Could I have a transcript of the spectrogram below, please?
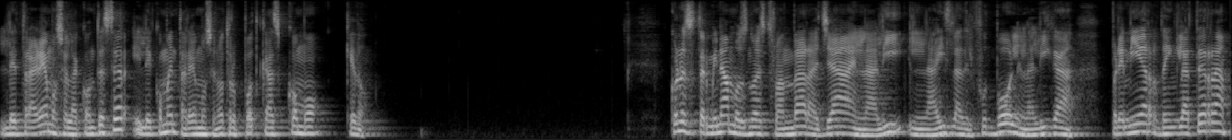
le traeremos el acontecer y le comentaremos en otro podcast cómo quedó. Con eso terminamos nuestro andar allá en la, en la isla del fútbol, en la Liga Premier de Inglaterra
